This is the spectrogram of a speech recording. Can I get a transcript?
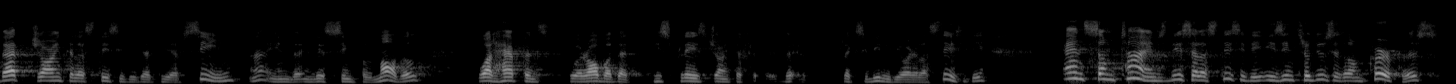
that joint elasticity that we have seen uh, in, the, in this simple model. What happens to a robot that displays joint flexibility or elasticity and sometimes this elasticity is introduced on purpose.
